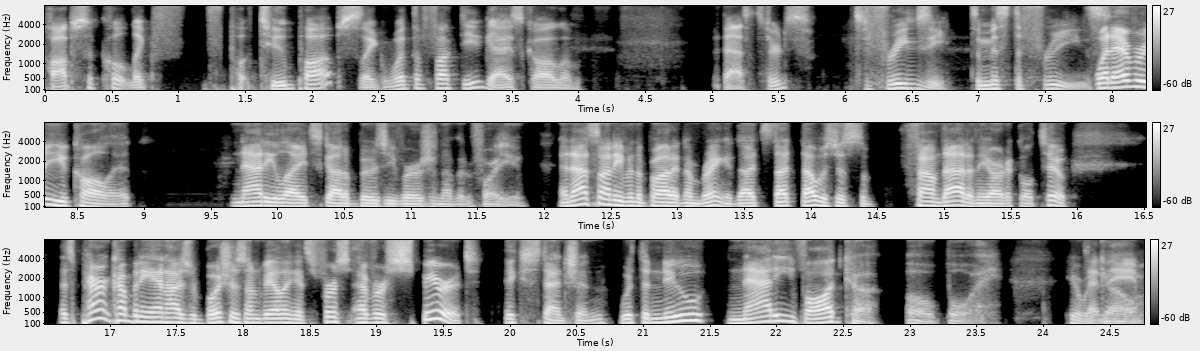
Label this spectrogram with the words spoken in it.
Popsicle? Like f- f- tube pops? Like what the fuck do you guys call them? Bastards! It's a freezy. It's a Mister Freeze. whatever you call it natty light's got a boozy version of it for you and that's not even the product i'm bringing that's that that was just a, found that in the article too its parent company anheuser-busch is unveiling its first ever spirit extension with the new natty vodka oh boy here we That go name.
